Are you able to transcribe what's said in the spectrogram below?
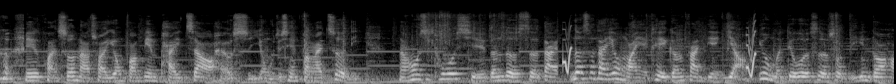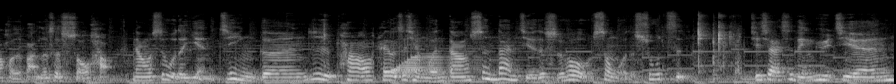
那个款式拿出来用，方便拍照还有使用，我就先放在这里。然后是拖鞋跟垃圾袋，垃圾袋用完也可以跟饭店要，因为我们丢垃圾的时候一定都要好好的把垃圾收好。然后是我的眼镜跟日抛，还有之前文当圣诞节的时候送我的梳子。接下来是淋浴间，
